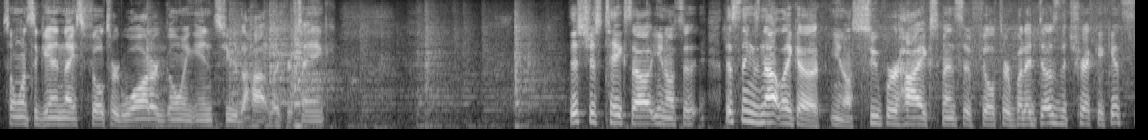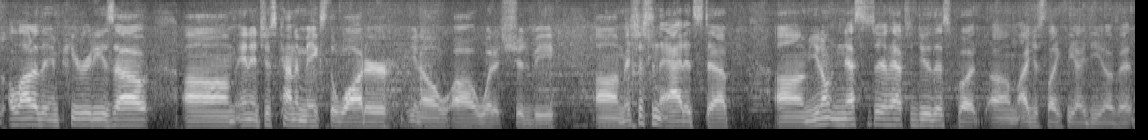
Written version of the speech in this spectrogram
So once again, nice filtered water going into the hot liquor tank. This just takes out, you know, a, this thing's not like a, you know, super high expensive filter, but it does the trick. It gets a lot of the impurities out, um, and it just kind of makes the water, you know, uh, what it should be. Um, it's just an added step. Um, you don't necessarily have to do this, but um, I just like the idea of it.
